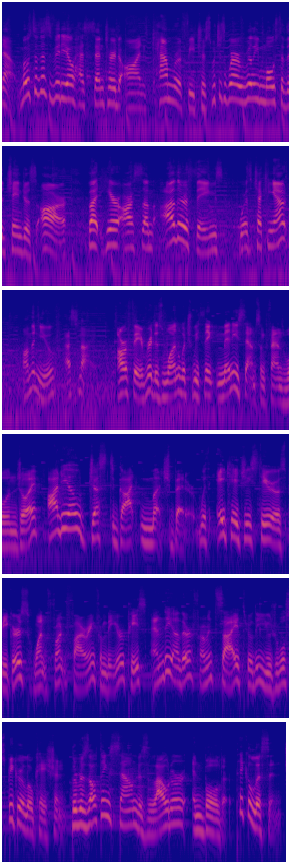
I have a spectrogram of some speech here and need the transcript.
Now, most of this video has centered on camera features, which is where really most of the changes are. But here are some other things worth checking out on the new S9. Our favorite is one which we think many Samsung fans will enjoy. Audio just got much better, with AKG stereo speakers, one front firing from the earpiece and the other from its side through the usual speaker location. The resulting sound is louder and bolder. Take a listen.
